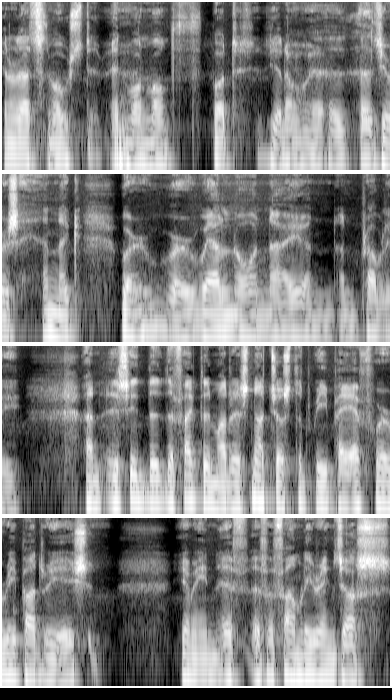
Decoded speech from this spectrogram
You know, that's the most in one month. But, you know, uh, as you were saying, like, we're, we're well known now and, and probably, and you see, the, the fact of the matter is not just that we pay for repatriation. I mean, if, if a family rings us,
